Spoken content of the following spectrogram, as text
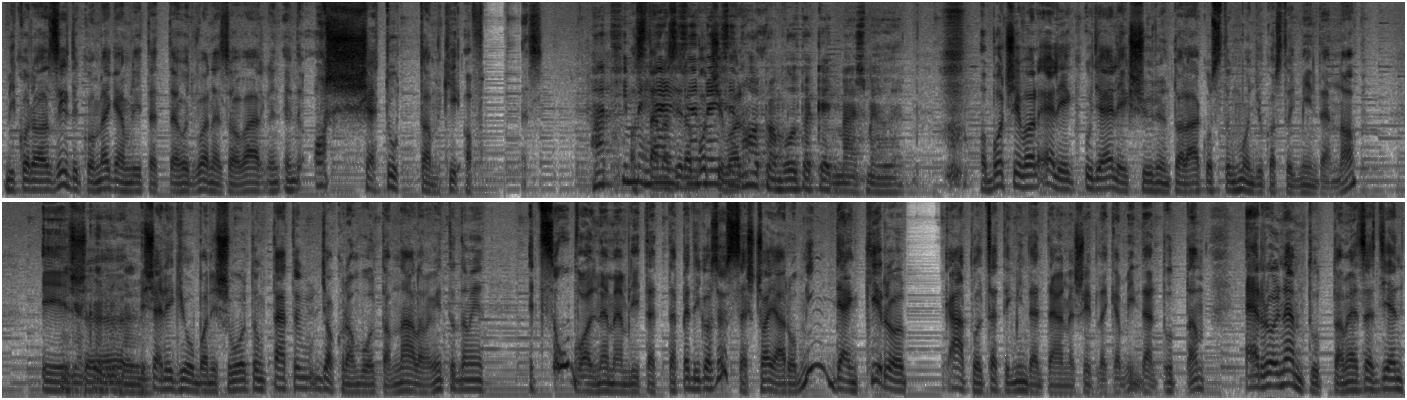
mikor az Ildikó megemlítette, hogy van ez a vár, én azt se tudtam ki a f- ez. Hát Aztán azért a bocsival- voltak egymás mellett. A bocsival elég, ugye elég sűrűn találkoztunk, mondjuk azt, hogy minden nap, és, Igen, és elég jóban is voltunk, tehát gyakran voltam nála, meg mit tudom én, egy szóval nem említette, pedig az összes csajáról, mindenkiről ától cetig mindent elmesélt nekem, mindent tudtam, erről nem tudtam, ez egy ilyen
